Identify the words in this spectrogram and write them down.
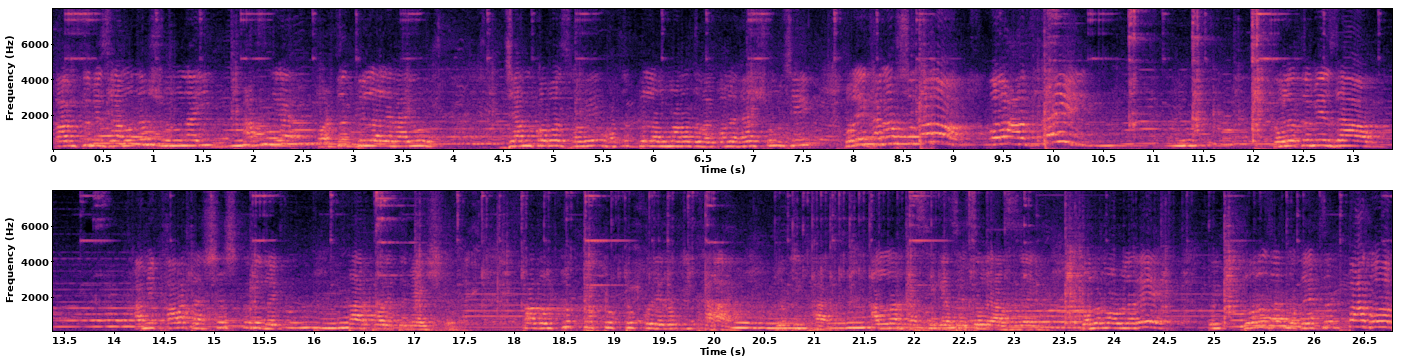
কারণ তুমি হজরত বিল্লালের আয়ু জান কবজ হবে হজরত বিল্লাল মারা যাবে। বলে হ্যাঁ শুনছি। বলে, এখানে আসছো বলে, আজরাইল। বলে, তুমি যাও। আমি খাওয়াটা শেষ করে লই তারপরে তুমি এসো পাগল টুক টুক টুক টুক করে রুটি খায় রুটি খায়। আল্লাহর কাছে গেছে, চলে আসবে। বলো মাওলা রে, ওই দরজার মধ্যে একজন পাগল,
